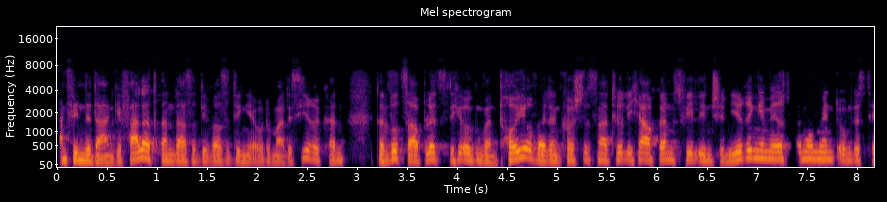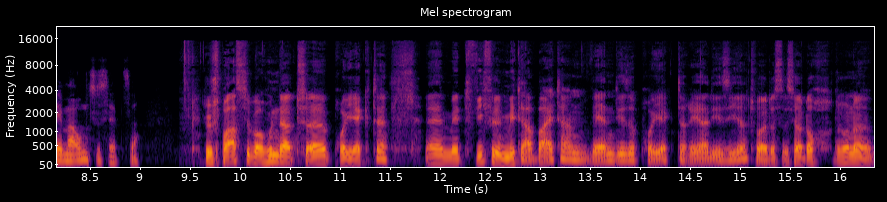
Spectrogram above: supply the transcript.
und findet da einen Gefallen dran, dass er diverse Dinge automatisieren kann, dann wird es auch plötzlich irgendwann teuer, weil dann kostet es natürlich auch ganz viel Engineering im ersten Moment, um das Thema umzusetzen. Du sprachst über 100 äh, Projekte. Äh, mit wie vielen Mitarbeitern werden diese Projekte realisiert? Weil das ist ja doch so eine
